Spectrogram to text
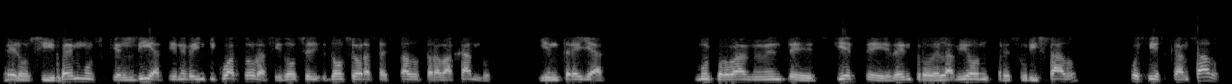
pero si vemos que el día tiene 24 horas y 12, 12 horas ha estado trabajando y entre ellas muy probablemente siete dentro del avión presurizado, pues sí es cansado.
